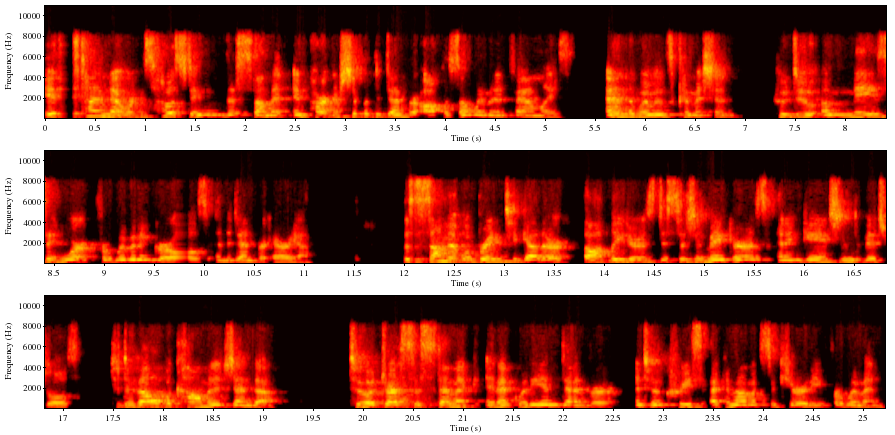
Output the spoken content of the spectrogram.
Its Time Network is hosting this summit in partnership with the Denver Office on Women and Families and the Women's Commission, who do amazing work for women and girls in the Denver area. The summit will bring together thought leaders, decision makers, and engaged individuals to develop a common agenda to address systemic inequity in Denver and to increase economic security for women.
